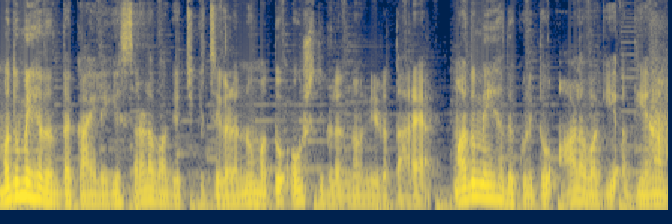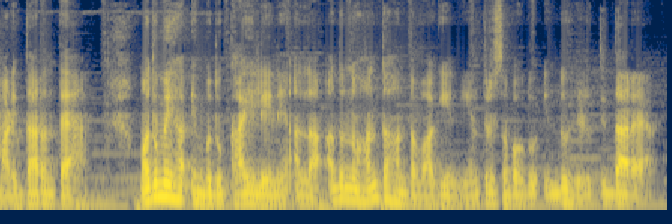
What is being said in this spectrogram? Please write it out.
ಮಧುಮೇಹದಂಥ ಕಾಯಿಲೆಗೆ ಸರಳವಾಗಿ ಚಿಕಿತ್ಸೆಗಳನ್ನು ಮತ್ತು ಔಷಧಿಗಳನ್ನು ನೀಡುತ್ತಾರೆ. ಮಧುಮೇಹದ ಕುರಿತು ಆಳವಾಗಿ ಅಧ್ಯಯನ ಮಾಡಿದ್ದಾರಂತೆ. ಮಧುಮೇಹ ಎಂಬುದು ಕಾಯಿಲೇನೇ ಅಲ್ಲ, ಅದನ್ನು ಹಂತ ಹಂತವಾಗಿ ನಿಯಂತ್ರಿಸಬಹುದು ಎಂದು ಹೇಳುತ್ತಿದ್ದಾರೆ.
